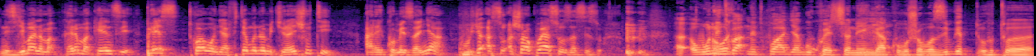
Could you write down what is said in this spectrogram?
Nizigimana Ma- karema kenzi pesi twabonye afite muri ino mikino y'inshuti arayikomezanya ku buryo aso- ashobora kuba yasoza sezo. Ubu nitwa- ntitwajya gukweshoninga ku bushobozi bwe tu- tu-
